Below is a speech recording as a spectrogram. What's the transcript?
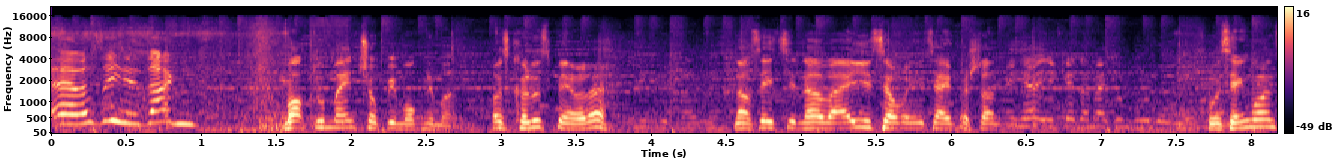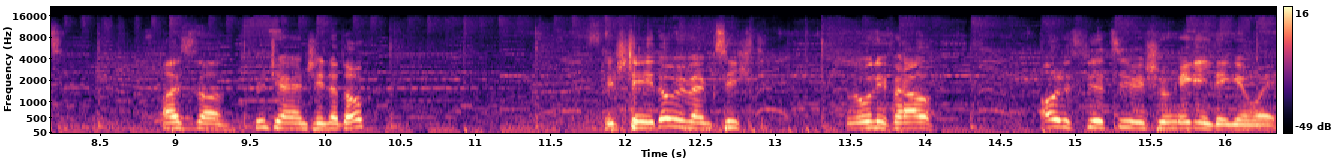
Äh, was soll ich denn sagen? Mach du meinen Job, ich mag nicht mehr. Hast keine Lust mehr, oder? Nach 16 Jahren war ich jetzt aber jetzt einverstanden. Ich gehe da mal zum Wo sehen wir uns? Also dann, wünsche ich euch einen schönen Tag. Jetzt stehe ich da mit meinem Gesicht. Und ohne Frau. Aber das wird sich schon regeln, denke ich mal.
